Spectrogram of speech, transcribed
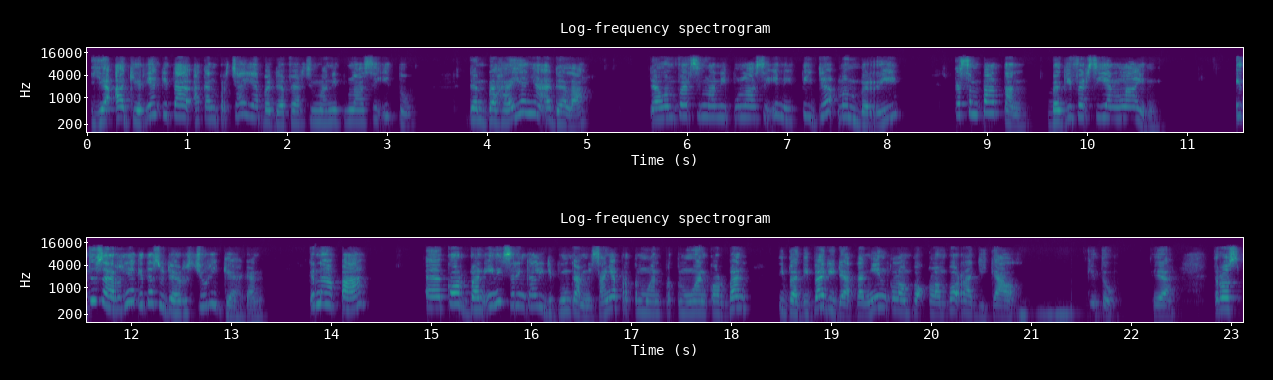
ya akhirnya kita akan percaya pada versi manipulasi itu. Dan bahayanya adalah dalam versi manipulasi ini tidak memberi kesempatan bagi versi yang lain itu seharusnya kita sudah harus curiga kan. Kenapa? Eh, korban ini sering kali dibungkam. Misalnya pertemuan-pertemuan korban tiba-tiba didatengin kelompok-kelompok radikal gitu ya. Terus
